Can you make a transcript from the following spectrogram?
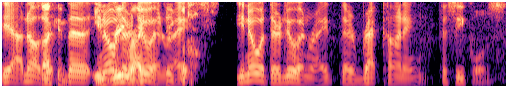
Yeah, no, the, Second, the you, know what they're doing, the right? You know what they're doing, right? They're retconning the sequels.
